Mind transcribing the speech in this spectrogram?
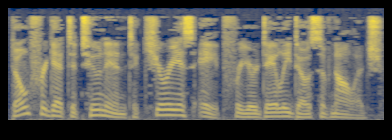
Don't forget to tune in to Curious Ape for your daily dose of knowledge.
